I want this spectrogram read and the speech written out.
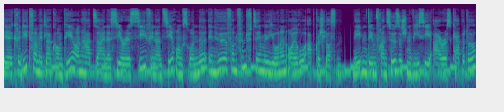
Der Kreditvermittler Compeon hat seine Series C Finanzierungsrunde in Höhe von 15 Millionen Euro abgeschlossen. Neben dem französischen VC Iris Capital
